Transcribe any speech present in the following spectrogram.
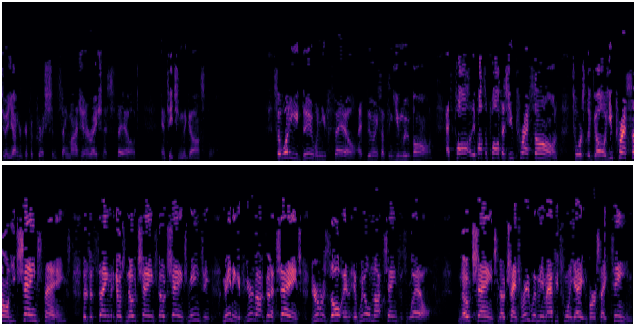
to a younger group of Christians saying, My generation has failed in teaching the gospel. So what do you do when you fail at doing something? You move on. As Paul, the Apostle Paul says, you press on towards the goal. You press on. You change things. There's a saying that goes, no change, no change. Meaning, meaning if you're not going to change, your result, and it will not change as well. No change, no change. Read with me Matthew 28 and verse 18.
